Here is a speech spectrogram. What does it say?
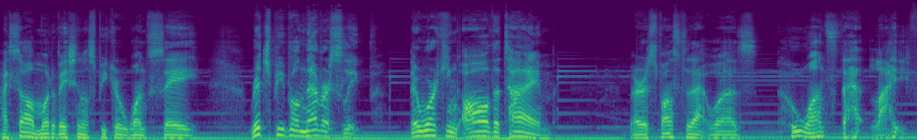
I saw a motivational speaker once say, Rich people never sleep. They're working all the time. My response to that was, Who wants that life?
